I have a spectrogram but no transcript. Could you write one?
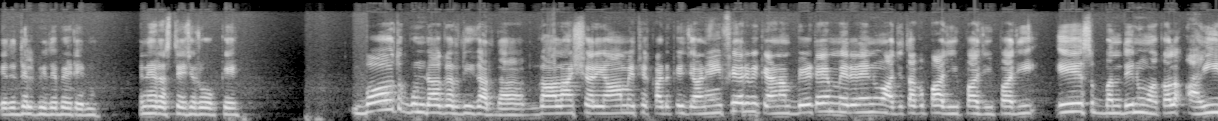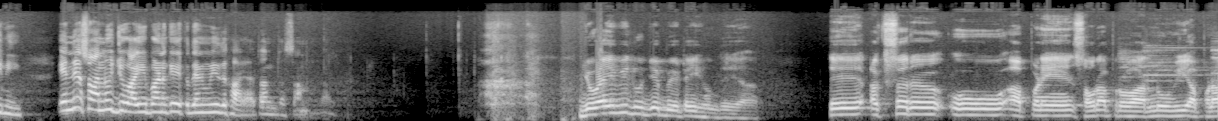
ਇਹਦੇ ਦਿਲਪ੍ਰੀਤ ਦੇ ਬੇਟੇ ਨੂੰ। ਇਹਨੇ ਰਸਤੇ 'ਚ ਰੋਕ ਕੇ ਬਹੁਤ ਗੁੰਡਾਗਰਦੀ ਕਰਦਾ, ਗਾਲਾਂ ਸ਼ਰੇਆਮ ਇੱਥੇ ਕੱਢ ਕੇ ਜਾਣੀਆਂ ਸੀ, ਫਿਰ ਵੀ ਕਹਿਣਾ, ਬੇਟੇ, ਮੇਰੇ ਨੇ ਨੂੰ ਅੱਜ ਤੱਕ ਭਾਜੀ ਭਾਜੀ ਭਾਜੀ, ਇਸ ਬੰਦੇ ਨੂੰ ਅਕਲ ਆਈ ਨਹੀਂ। ਇਹਨੇ ਸਾਨੂੰ ਜਵਾਈ ਬਣ ਕੇ ਇੱਕ ਦਿਨ ਵੀ ਨਹੀਂ ਦਿਖਾਇਆ, ਤੁਹਾਨੂੰ ਦੱਸਾਂ ਮੈਂ ਗੱਲ। ਜਵਾਈ ਵੀ ਦੂਜੇ ਬੇਟੇ ਹੀ ਹੁੰਦੇ ਆ। ਤੇ ਅਕਸਰ ਉਹ ਆਪਣੇ ਸਹੁਰਾ ਪਰਿਵਾਰ ਨੂੰ ਵੀ ਆਪਣਾ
